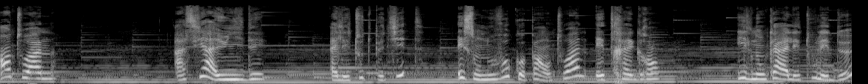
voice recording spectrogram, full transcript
Antoine. Asia a une idée. Elle est toute petite et son nouveau copain Antoine est très grand. Ils n'ont qu'à aller tous les deux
